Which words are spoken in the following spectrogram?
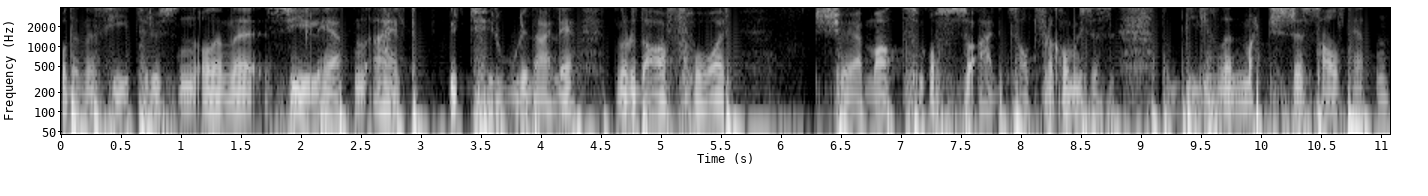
Og denne sitrusen og denne syrligheten er helt utrolig deilig når du da får sjømat som også er litt salt. For da kommer disse det blir liksom den matcher saltheten.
